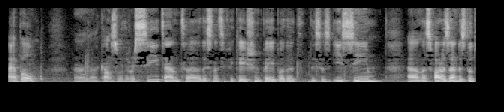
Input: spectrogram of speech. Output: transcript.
Apple. And uh, comes with a receipt and uh, this notification paper that this is eSIM. And as far as I understood,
